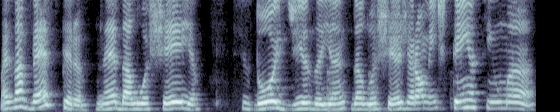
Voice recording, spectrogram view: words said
Mas a véspera, né, da lua cheia, esses dois dias aí antes da lua cheia, geralmente tem assim uma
